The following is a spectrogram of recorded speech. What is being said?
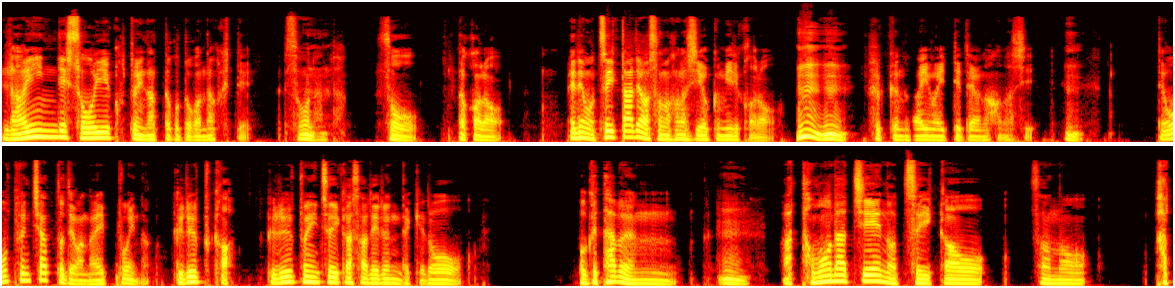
LINE でそういうことになったことがなくて。そうなんだ。そう。だから、え、でも Twitter ではその話よく見るから、うんうん。ふっくんが今言ってたような話。うん。で、オープンチャットではないっぽいな。グループか。グループに追加されるんだけど、僕多分、うん。あ、友達への追加を、その、勝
